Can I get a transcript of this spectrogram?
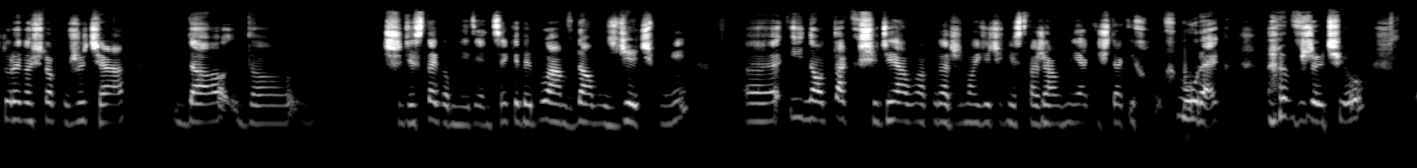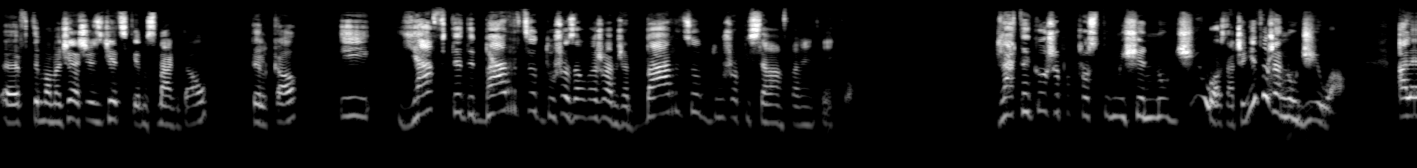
któregoś roku życia do, do 30 mniej więcej, kiedy byłam w domu z dziećmi, e, i no tak się działo akurat, że moje dzieci nie stwarzały mi jakichś takich chmurek w życiu. E, w tym momencie, znaczy z dzieckiem, z Magdą tylko. I ja wtedy bardzo dużo zauważyłam, że bardzo dużo pisałam w pamiętniku. Dlatego, że po prostu mi się nudziło. Znaczy nie to, że nudziło, ale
